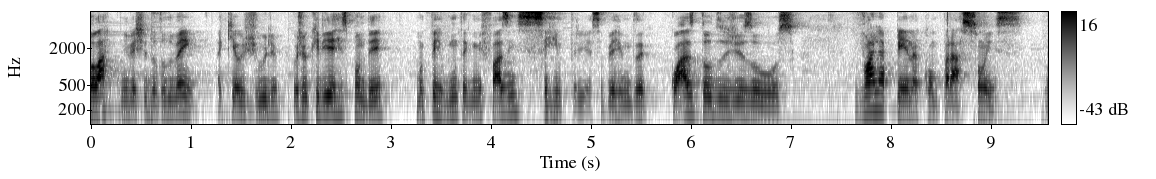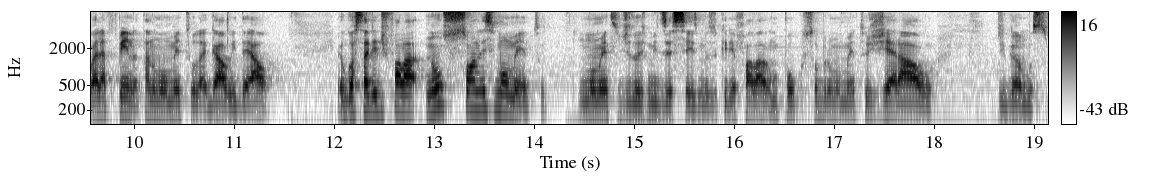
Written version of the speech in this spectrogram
Olá, investidor, tudo bem? Aqui é o Júlio. Hoje eu queria responder uma pergunta que me fazem sempre. Essa pergunta quase todos os dias eu ouço. Vale a pena comprar ações? Vale a pena? Está no momento legal, ideal? Eu gostaria de falar não só nesse momento, no momento de 2016, mas eu queria falar um pouco sobre o momento geral, digamos,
